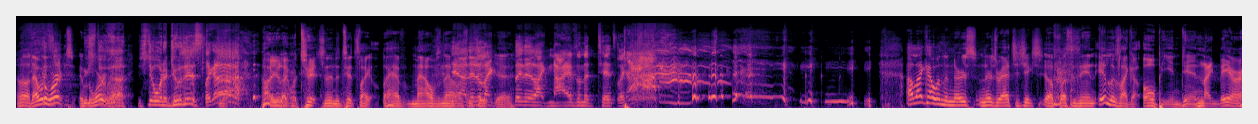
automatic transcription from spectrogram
oh that would have worked. It would have worked. uh, you still want to do this? Like, ah, do you like my tits? And then the tits like have mouths now. yeah. They're like, yeah. they did like knives on the tits. Like, ah. I like how when the nurse nurse Ratched chick uh, busts in, it looks like an opium den. Like they are.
